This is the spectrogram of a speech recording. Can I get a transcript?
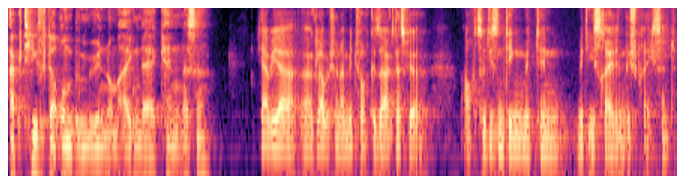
aktiv darum bemühen, um eigene Erkenntnisse? Ich habe ja, äh, glaube ich, schon am Mittwoch gesagt, dass wir auch zu diesen Dingen mit, den, mit Israel im Gespräch sind.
